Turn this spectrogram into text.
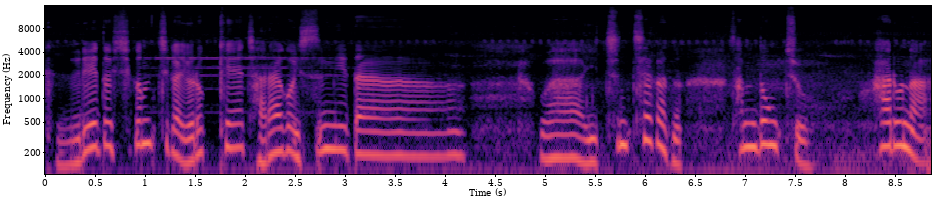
그래도 시금치가 이렇게 자라고 있습니다. 와, 이 춘채가 삼동추, 하루나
